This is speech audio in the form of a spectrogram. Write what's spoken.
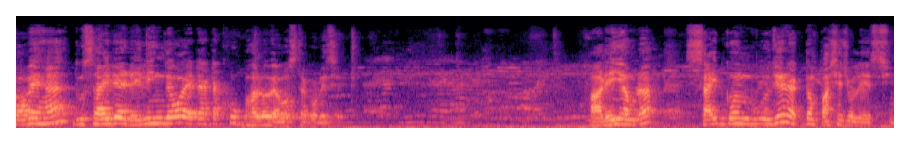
তবে হ্যাঁ দু সাইডে রেলিং দেওয়া, এটা একটা খুব ভালো ব্যবস্থা করেছে। আর এই আমরা সাইড গম্বুজের একদম পাশে চলে এসেছি।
